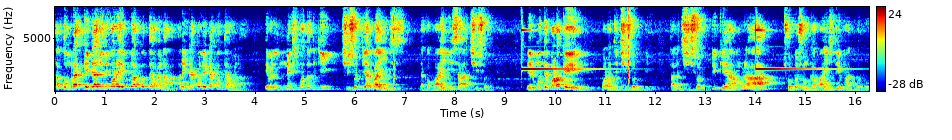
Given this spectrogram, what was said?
তাহলে তোমরা এটা যদি করো, এগুলো আর করতে হবে না। আর এটা করলে এটা করতে হবে না। এবার নেক্সট পদ্ধতি কি? ছিষট্টি আর বাইশ। দেখো বাইশ আর ছিষট্টি। এর মধ্যে বড় কে? বড় হচ্ছে ছিষট্টি। তাহলে ছিষট্টিকে আমরা ছোট সংখ্যা বাইশ দিয়ে ভাগ করব।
